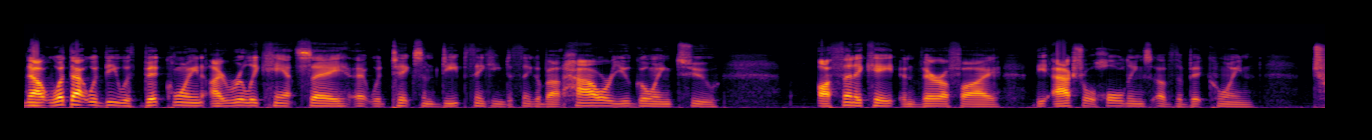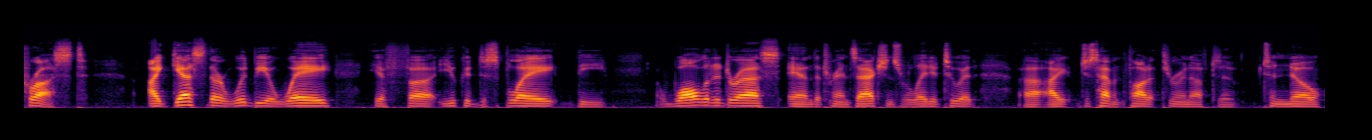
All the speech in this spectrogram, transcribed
Now, what that would be with Bitcoin, I really can't say. It would take some deep thinking to think about how are you going to authenticate and verify the actual holdings of the Bitcoin trust. I guess there would be a way if uh, you could display the wallet address and the transactions related to it. Uh, I just haven't thought it through enough to, to know.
